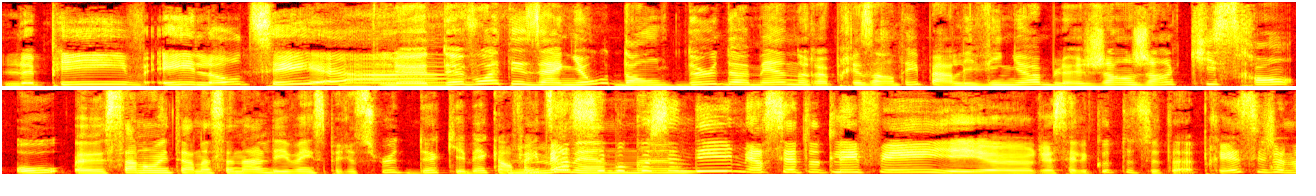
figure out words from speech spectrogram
Le Pive et l'autre, c'est. euh, Le Devois des agneaux, donc deux domaines représentés par les vignobles Jean-Jean qui seront au euh, Salon international des vins spiritueux de Québec en fin de Merci semaine. beaucoup, Cindy. Merci à toutes les filles. Et euh, reste à l'écoute tout de suite après. C'est Jonathan.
